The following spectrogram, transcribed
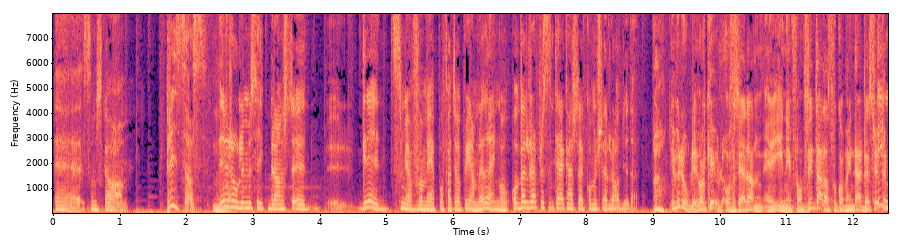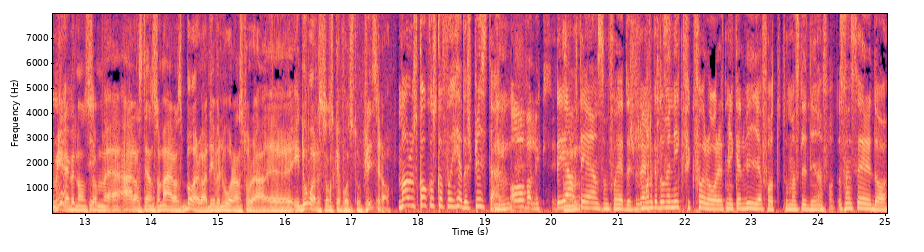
eh, som ska prisas. Det är en rolig musikbranschgrej eh, grej som jag får vara med på för att jag var programledare en gång och väl representera kanske kommersiell radio där. Ja, det väl roligt, vad kul att få se den eh, inifrån. För det är inte alla som får komma in där. Dessutom Ingen, är det väl någon typ. som äras den som äras bör. Va? Det är väl våran stora eh, idol som ska få ett stort pris idag. Mauro Scocco ska få hederspris där. Åh, vad lyxigt. Det är alltid en som får hederspris. Monica Dominic fick förra året, Mikael Wiehe har fått och Thomas Ledin har fått. Och sen så är det då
